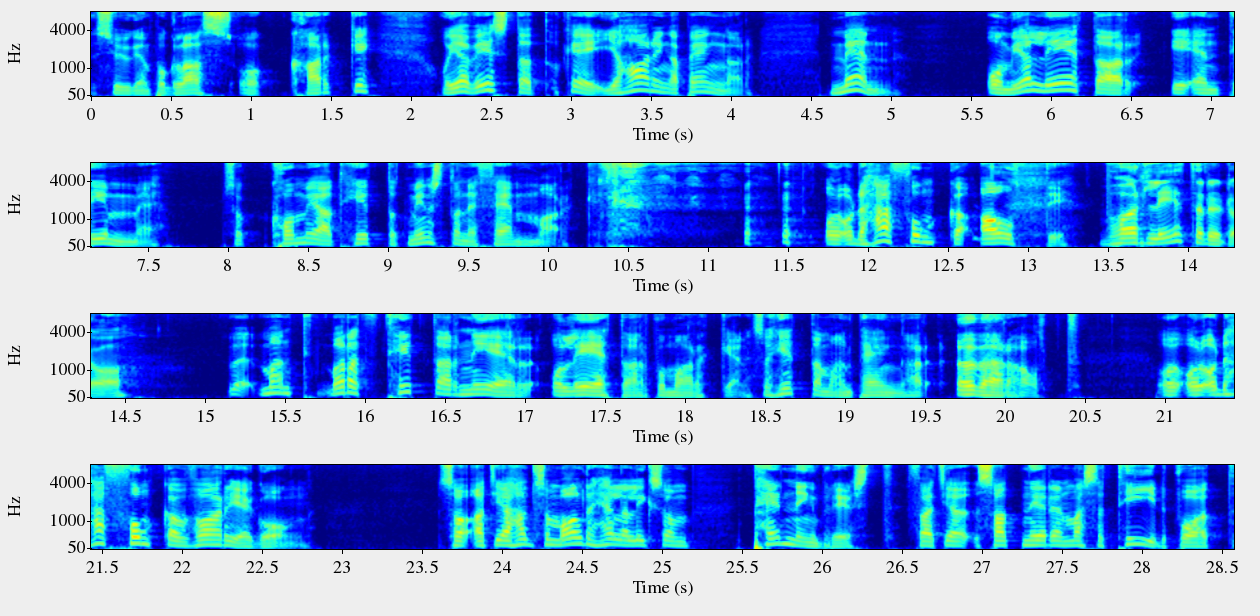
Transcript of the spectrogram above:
sugen på glass och karki. Och jag visste att okej, jag har inga pengar. Men om jag letar i en timme så kommer jag att hitta åtminstone fem mark. och, och det här funkar alltid. Var letar du då? Man bara tittar ner och letar på marken så hittar man pengar överallt. Och, och, och det här funkar varje gång. Så att jag hade som aldrig heller liksom penningbrist för att jag satt ner en massa tid på att,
